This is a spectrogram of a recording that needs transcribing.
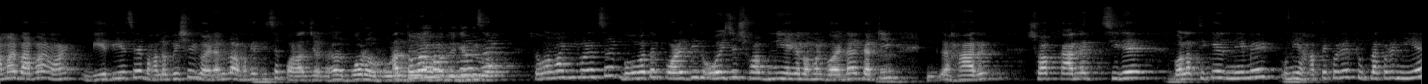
আমার বাবা আমার বিয়ে দিয়েছে ভালোবেসে গয়নাগুলো আমাকে দিয়েছে পড়ার জন্য। হ্যাঁ পড়ো পড়ে আর তোমার মা কি করেছে? তোমার মা কি করেছে? বৌভাতের পরের দিন ওই যে সব নিয়ে গেল আমার গয়নার কাটি হার সব কানের ছিঁড়ে গলা থেকে নেমে উনি হাতে করে টুকলা করে নিয়ে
